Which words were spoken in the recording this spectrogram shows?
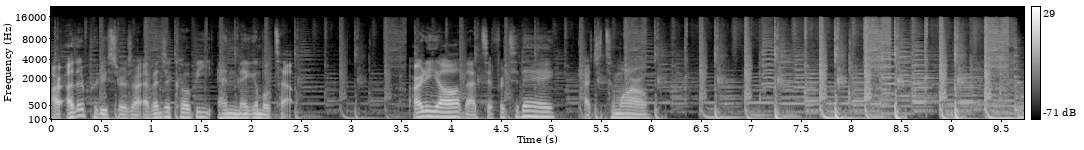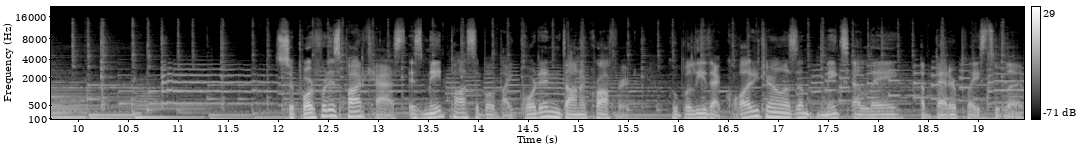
Our other producers are Evan Jacoby and Megan Botel. Alrighty, y'all, that's it for today. Catch you tomorrow. Support for this podcast is made possible by Gordon and Donna Crawford, who believe that quality journalism makes LA a better place to live.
